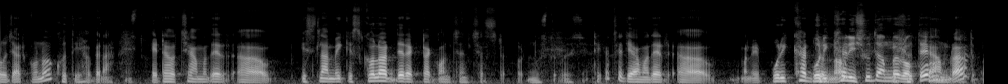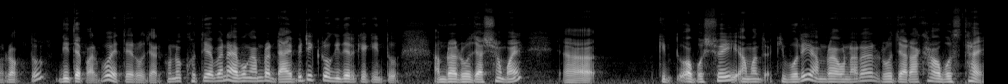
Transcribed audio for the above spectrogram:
রোজার কোনো ক্ষতি হবে না। এটা হচ্ছে আমাদের ইসলামিক স্কলারদের একটা কনসেনসাস বুঝতে পেরেছি। ঠিক আছে? যে আমাদের মানে পরীক্ষার পরীক্ষার ইস্যুতে আমরা রক্ত আমরা রক্ত দিতে পারব। এতে রোজার কোনো ক্ষতি হবে না এবং আমরা ডায়াবেটিক রোগীদেরকে কিন্তু আমরা রোজার সময় কিন্তু অবশ্যই আমাদের কি বলি আমরা ওনারা রোজা রাখা অবস্থায়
